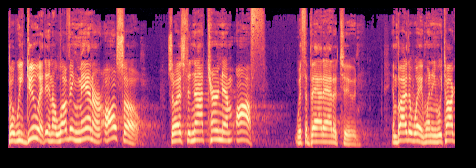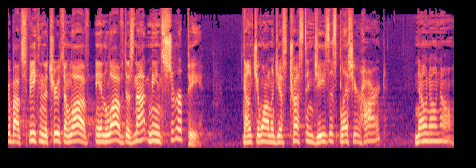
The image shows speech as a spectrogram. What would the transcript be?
But we do it in a loving manner also, so as to not turn them off with a bad attitude. And by the way, when we talk about speaking the truth in love, in love does not mean syrupy. Don't you want to just trust in Jesus, bless your heart? No, no, no.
